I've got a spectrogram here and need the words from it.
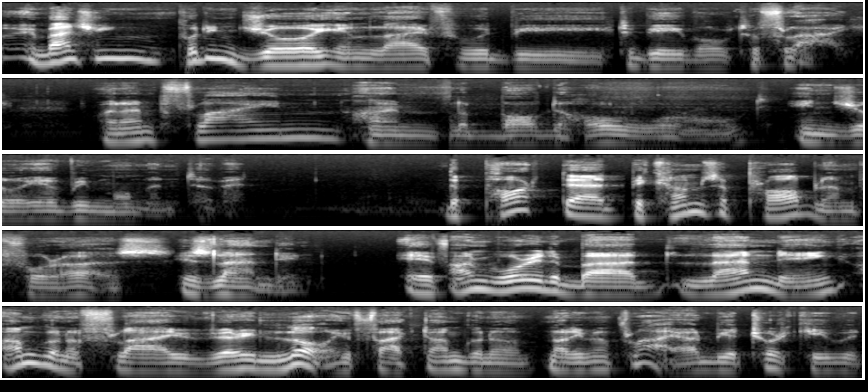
Imagine putting joy in life would be to be able to fly. When I'm flying, I'm above the whole world, enjoy every moment of it. The part that becomes a problem for us is landing. If I'm worried about landing, I'm going to fly very low. In fact, I'm going to not even fly. I'd be a turkey with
